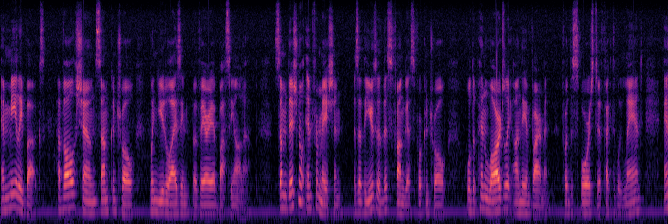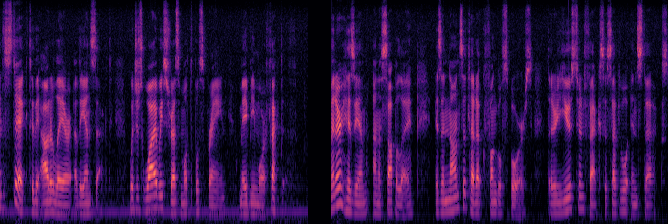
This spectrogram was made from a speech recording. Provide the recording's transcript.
and mealybugs have all shown some control when utilizing Beauveria bassiana. Some additional information is that the use of this fungus for control will depend largely on the environment for the spores to effectively land and to stick to the outer layer of the insect, which is why we stress multiple spraying may be more effective. Metarhizium anisopliae is a non-synthetic fungal spores that are used to infect susceptible insects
